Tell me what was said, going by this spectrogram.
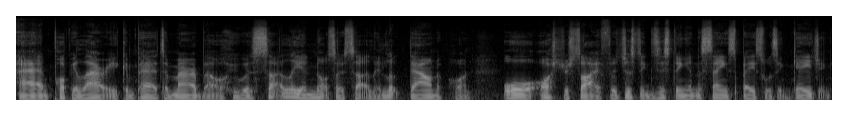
and popularity compared to Mirabel, who was subtly and not so subtly looked down upon or ostracized for just existing in the same space was engaging.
